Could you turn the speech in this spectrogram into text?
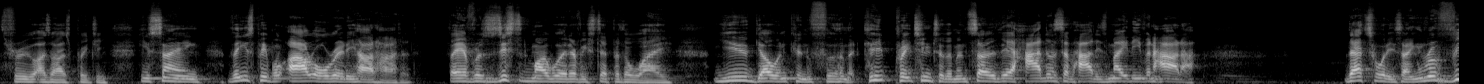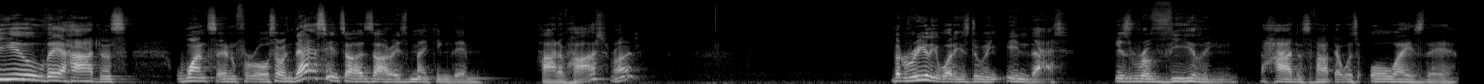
through Isaiah's preaching. He's saying, These people are already hard hearted. They have resisted my word every step of the way. You go and confirm it. Keep preaching to them, and so their hardness of heart is made even harder. That's what he's saying. Reveal their hardness once and for all. So, in that sense, Isaiah is making them hard of heart, right? But really, what he's doing in that is revealing the hardness of heart that was always there.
